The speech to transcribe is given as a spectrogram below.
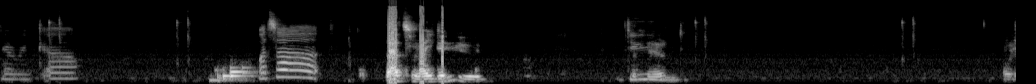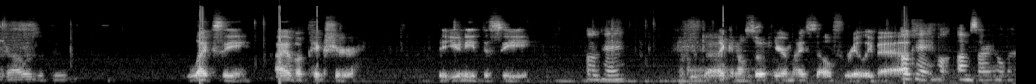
There we go. What's up, That's my dude. dude? I wish I was a dude. Lexi, I have a picture that you need to see. Okay. I can also hear myself really bad. Okay. Hold, I'm sorry. Hold on.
